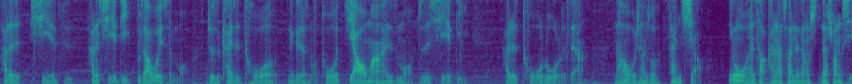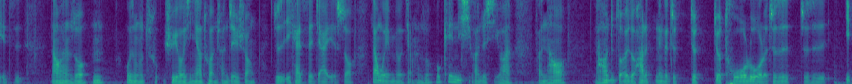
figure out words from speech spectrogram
他的鞋子，他的鞋底不知道为什么。就是开始脱那个叫什么脱胶吗？还是什么？就是鞋底，它就脱落了这样。然后我就想说三小，因为我很少看他穿那双那双鞋子。然后我想说，嗯，为什么出去游行要突然穿这一双？就是一开始在家里的时候，但我也没有讲。他说 OK，你喜欢就喜欢，反正然后然后就走一走，他的那个就就就脱落了，就是就是一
